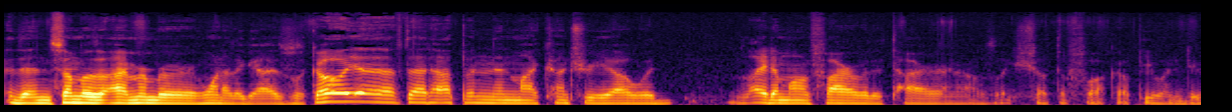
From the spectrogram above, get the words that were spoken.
then some of the, I remember one of the guys was like, "Oh yeah, if that happened in my country, I would light him on fire with a tire. And I was like, shut the fuck up. You wouldn't do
